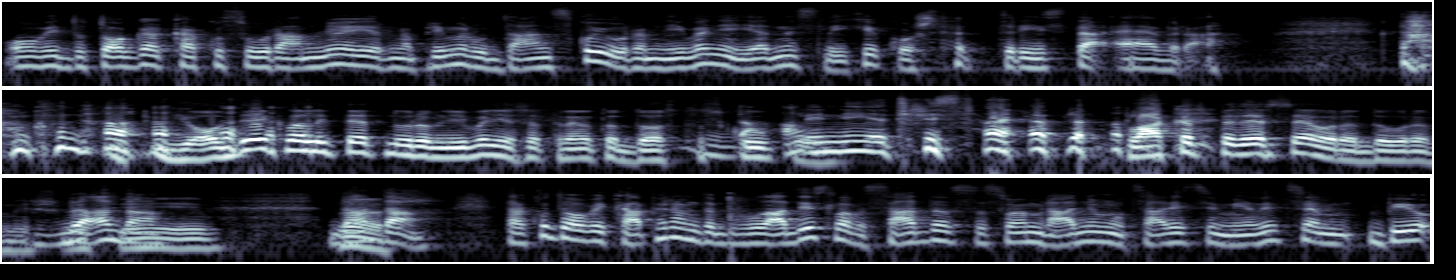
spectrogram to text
ovaj, do toga kako se uramljuje, jer, na primjer, u Danskoj uramljivanje jedne slike košta 300 evra. Tako da... I ovde je kvalitetno uravljivanje sa trenutno dosta da, skupo. Da, ali nije 300 evra. Plakat 50 evra da uramiš. Da, znači, da. Da, da. Tako da ovaj, kapiram da bi Vladislav sada sa svojom radnjom u Carice Milice bio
